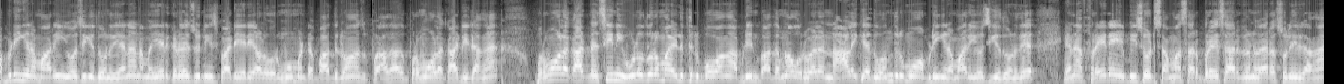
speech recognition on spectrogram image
அப்படிங்கிற மாதிரியும் யோசிக்க தோணுது. ஏன்னா நம்ம ஏற்கனவே ஷூட்டிங் ஸ்பாட் ஏரியாவில் ஒரு மூமெண்ட்டை பார்த்துட்டோம். இப்போ அதாவது ப்ரொமோவில் காட்டிட்டாங்க. ப்ரொமோவில் காட்டின சீன் இவ்வளோ தூரமாக இழுத்துட்டு போவாங்க அப்படின்னு பார்த்தோம்னா ஒருவேளை நாளைக்கு அது வந்துருமோ அப்படிங்கிற மாதிரி யோசிக்க தோணுது. ஏன்னா ஃப்ரைடே எபிசோட் செம்ம சர்ப்ரைஸாக இருக்குன்னு வேற சொல்லியிருக்காங்க.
